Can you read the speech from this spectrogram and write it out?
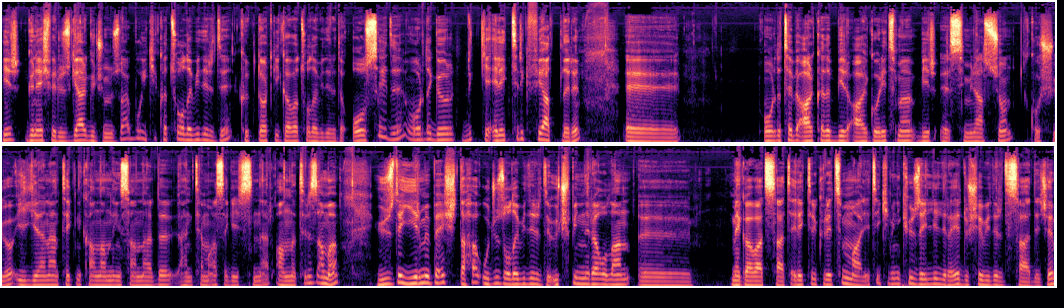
bir güneş ve rüzgar gücümüz var. Bu iki katı olabilirdi 44 gigawatt olabilirdi. Olsaydı orada gördük ki elektrik fiyatları e, orada tabii arkada bir algoritma bir e, simülasyon koşuyor. İlgilenen teknik anlamda insanlar da hani temasa geçsinler anlatırız ama yüzde 25 daha ucuz olabilirdi. 3000 lira olan e, megawatt saat elektrik üretim maliyeti 2250 liraya düşebilirdi sadece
